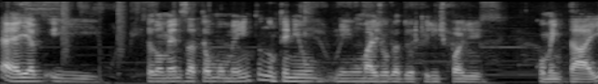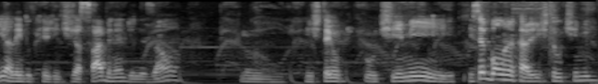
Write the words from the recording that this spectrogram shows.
É, e, e pelo menos até o momento, não tem nenhum, nenhum mais jogador que a gente pode comentar aí, além do que a gente já sabe, né, de lesão. a gente tem o, o, time. Isso é bom, né, cara? A gente tem o time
